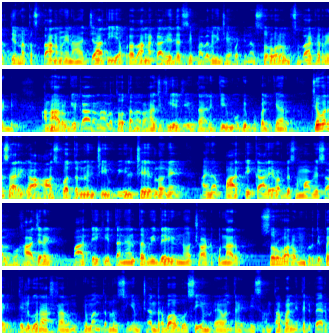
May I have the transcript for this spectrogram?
అత్యున్నత స్థానమైన జాతీయ ప్రధాన కార్యదర్శి పదవిని చేపట్టిన సురవరం సుధాకర్ రెడ్డి అనారోగ్య కారణాలతో తన రాజకీయ జీవితానికి ముగింపు పలికారు. చివరిసారిగా ఆసుపత్రి నుంచి వీల్ చైర్లోనే ఆయన పార్టీ కార్యవర్గ సమావేశాలకు హాజరై పార్టీకి తనెంత విధేయున్నో చాటుకున్నారు. సురవరం మృతిపై తెలుగు రాష్ట్రాల ముఖ్యమంత్రులు సీఎం చంద్రబాబు సీఎం రేవంత్ రెడ్డి సంతాపాన్ని తెలిపారు.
